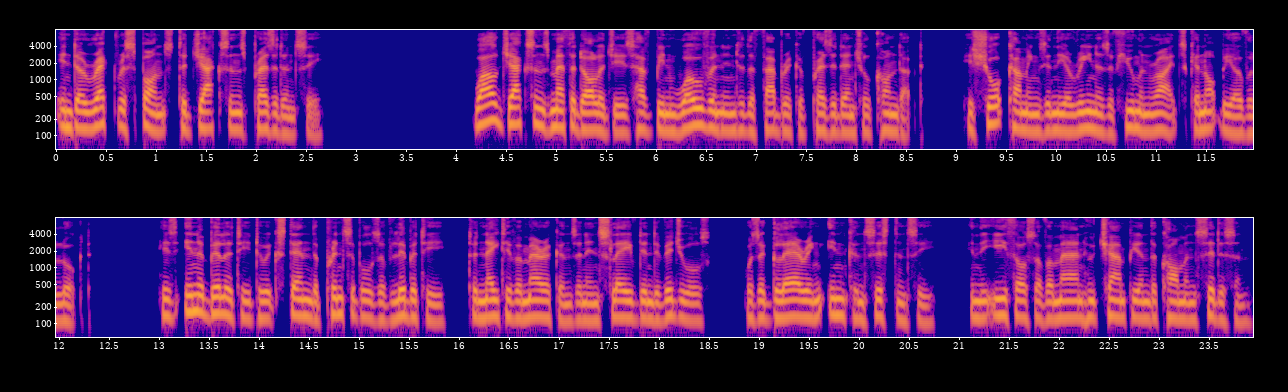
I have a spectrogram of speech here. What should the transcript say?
in direct response to Jackson's presidency. While Jackson's methodologies have been woven into the fabric of presidential conduct, his shortcomings in the arenas of human rights cannot be overlooked. His inability to extend the principles of liberty to Native Americans and enslaved individuals was a glaring inconsistency in the ethos of a man who championed the common citizen.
